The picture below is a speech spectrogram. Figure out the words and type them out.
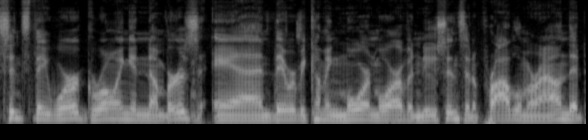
since they were growing in numbers and they were becoming more and more of a nuisance and a problem around, that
